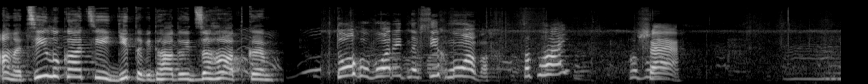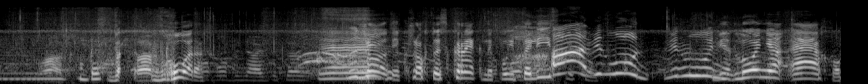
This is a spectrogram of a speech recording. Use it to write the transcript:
А на цій локації діти відгадують загадки. Хто говорить на всіх мовах? Попугай? Ще. В, в горах. Що, якщо хтось крикне по-італійськи? А, відлун! Відлуння. Відлуння ехо.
